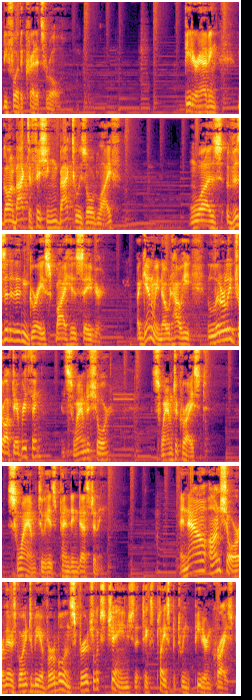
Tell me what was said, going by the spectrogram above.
before the credits roll? Peter, having gone back to fishing, back to his old life, was visited in grace by his Savior. Again, we note how he literally dropped everything and swam to shore, swam to Christ, swam to his pending destiny. And now, on shore, there's going to be a verbal and spiritual exchange that takes place between Peter and Christ.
